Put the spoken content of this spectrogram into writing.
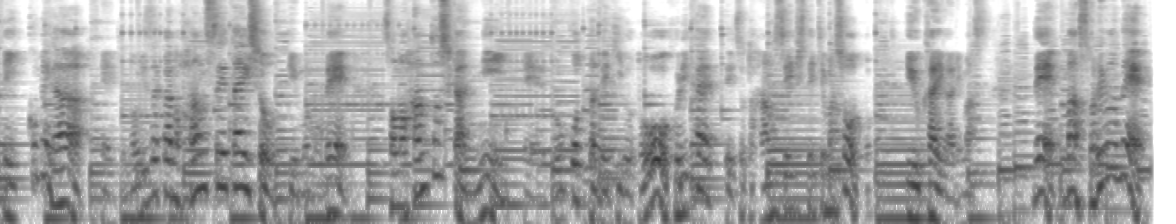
で1個目が、えーと乃木坂の反省対象っていうもので、その半年間に、えーと起こった出来事を振り返ってちょっと反省していきましょうという回があります。で、まあそれはね、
